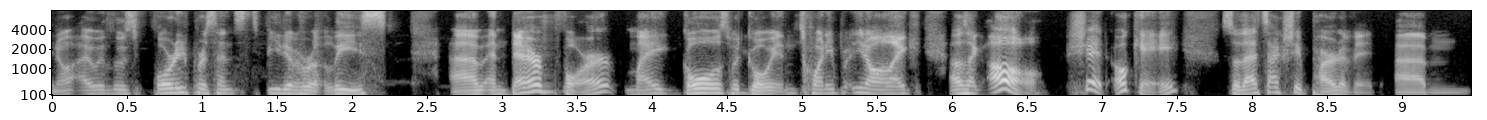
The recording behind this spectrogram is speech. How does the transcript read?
know, I would lose 40% speed of release. Um, and therefore my goals would go in 20, you know, like I was like, oh shit. Okay. So that's actually part of it. Um,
